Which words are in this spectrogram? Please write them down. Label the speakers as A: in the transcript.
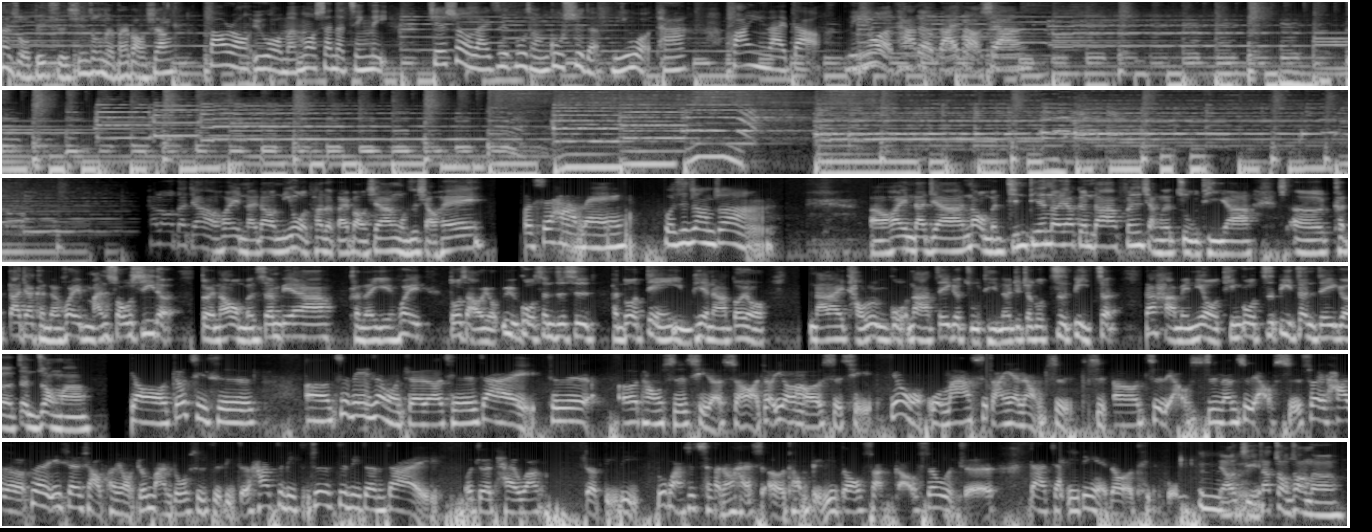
A: 探索彼此心中的百宝箱，
B: 包容与我们陌生的经历，
C: 接受来自不同故事的你我他。
B: 欢迎来到你我他的百宝箱。
A: 迎来到你我他的百宝箱，我是小黑，
D: 我是哈梅，
C: 我是壮壮，
A: 好，欢迎大家。那我们今天呢要跟大家分享的主题啊，呃，可大家可能会蛮熟悉的，对，然后我们身边啊，可能也会多少有遇过，甚至是很多的电影影片啊都有拿来讨论过。那这个主题呢就叫做自闭症。那哈梅，你有听过自闭症这一个症状吗？
D: 有，就其实。呃，自闭症，我觉得其实，在就是儿童时期的时候，就幼儿时期，因为我我妈是专业那种治治呃治疗职能治疗师，所以她的这一些小朋友就蛮多是自闭症。他自闭就是自闭症，在我觉得台湾的比例，不管是成人还是儿童，比例都算高，所以我觉得大家一定也都有听过。
A: 嗯，了解。那壮壮呢？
